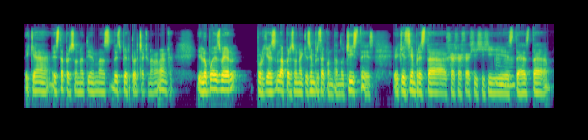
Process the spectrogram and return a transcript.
de que ah, esta persona tiene más despierto el chakra naranja. Y lo puedes ver porque es la persona que siempre está contando chistes, el que siempre está jajaja, jijiji, está, está,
